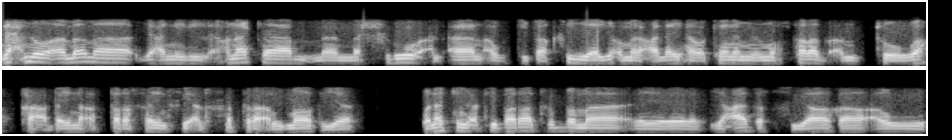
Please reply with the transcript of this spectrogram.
نحن أمام يعني هناك مشروع الآن أو اتفاقية يعمل عليها وكان من المفترض أن توقع بين الطرفين في الفترة الماضية ولكن الاعتبارات ربما آه، إعادة صياغة أو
